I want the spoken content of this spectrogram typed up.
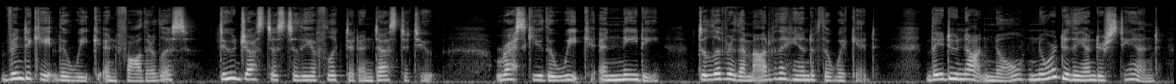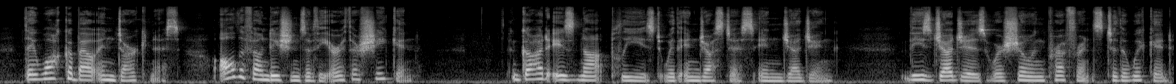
Vindicate the weak and fatherless, do justice to the afflicted and destitute, rescue the weak and needy, deliver them out of the hand of the wicked. They do not know, nor do they understand. They walk about in darkness. All the foundations of the earth are shaken. God is not pleased with injustice in judging. These judges were showing preference to the wicked.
